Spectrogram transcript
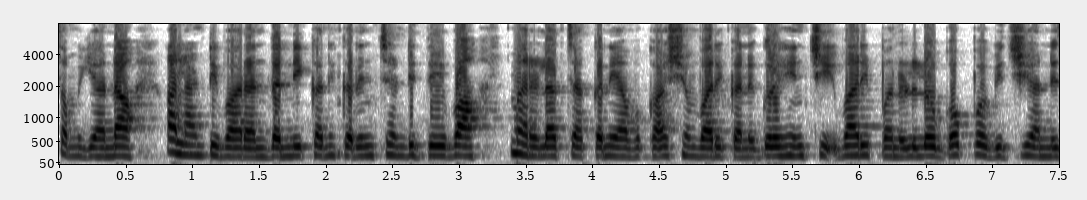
సమయాన అలాంటి వారందరినీ కనికరించండి దేవా. మరలా చక్కని అవకాశం వారికి అనుగ్రహించి వారి పనులలో గొప్ప విజయాన్ని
